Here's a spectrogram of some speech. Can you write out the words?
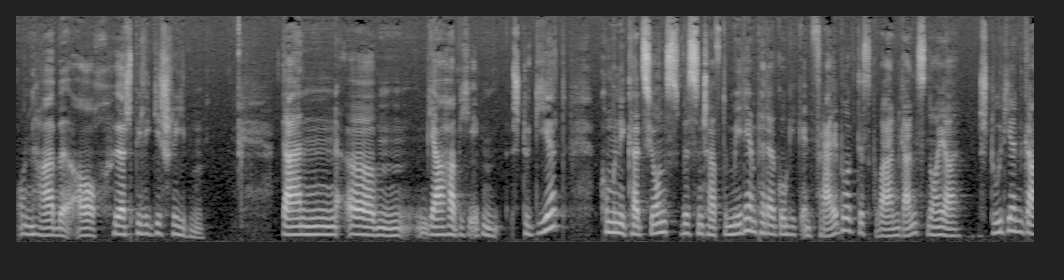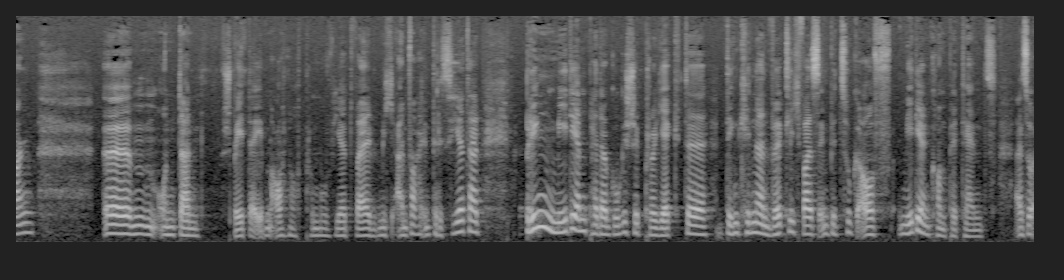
und habe auch Hörspiele geschrieben. Dann ähm, ja, habe ich eben studiert, Kommunikationswissenschaft und Medienpädagogik in Freiburg. Das war ein ganz neuer Studiengang. Ähm, und dann später eben auch noch promoviert, weil mich einfach interessiert hat, bringen medienpädagogische Projekte den Kindern wirklich was in Bezug auf Medienkompetenz? Also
